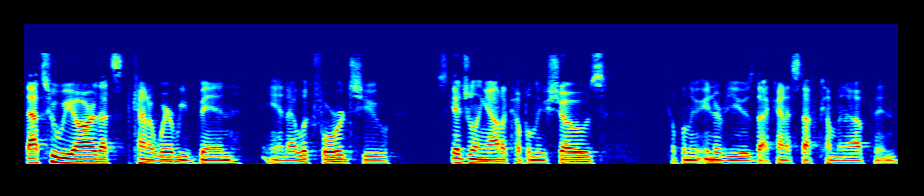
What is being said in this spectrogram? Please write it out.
that's who we are. That's kind of where we've been, and I look forward to scheduling out a couple new shows, a couple new interviews, that kind of stuff coming up. And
